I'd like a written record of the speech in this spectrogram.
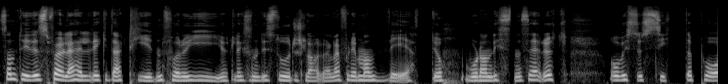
Samtidig så føler jeg heller ikke det er tiden for å gi ut liksom de store slagerne, fordi man vet jo hvordan listene ser ut. Og hvis du sitter på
